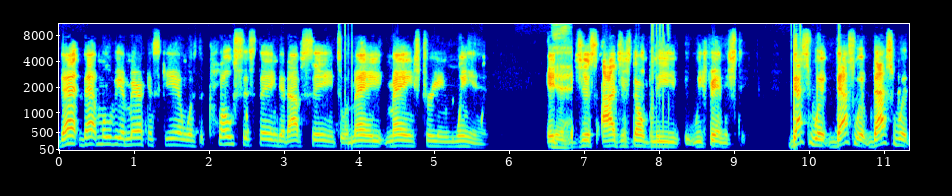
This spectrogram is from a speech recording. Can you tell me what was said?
That that movie American Skin was the closest thing that I've seen to a main mainstream win. It Yeah. just I just don't believe we finished it. That's what that's what that's what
